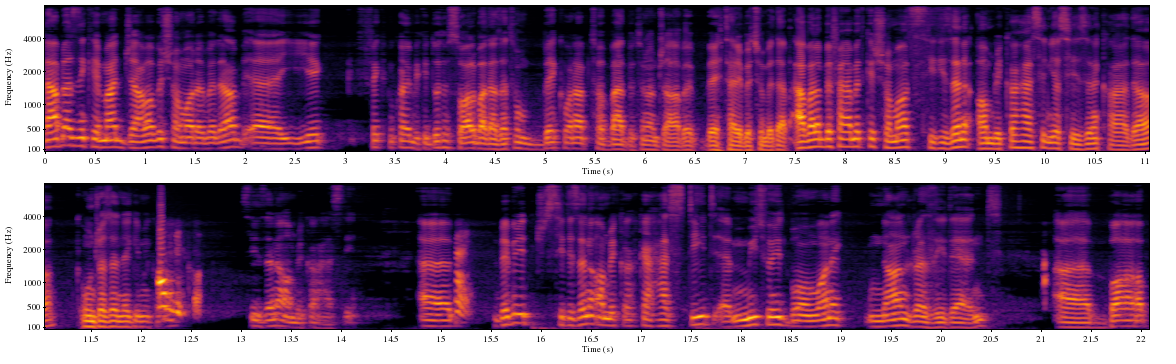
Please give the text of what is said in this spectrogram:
قبل از اینکه من جواب شما رو بدم یک فکر می‌کنم که دو تا سوال بعد ازتون بکنم تا بعد بتونم جواب بهتری بهتون بدم. اولا بفرمایید که شما citizen آمریکا هستین یا citizen کانادا؟ اونجا زندگی می‌کنید؟ آمریکا. citizen آمریکا هستین. بله. ببینید citizen آمریکا که هستید می‌تونید به عنوان non-resident با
